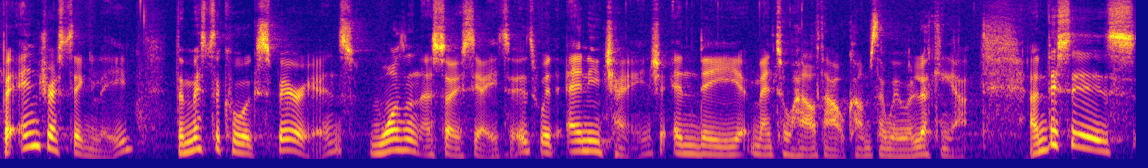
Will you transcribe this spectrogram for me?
But interestingly, the mystical experience wasn't associated with any change in the mental health outcomes that we were looking at. And this is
